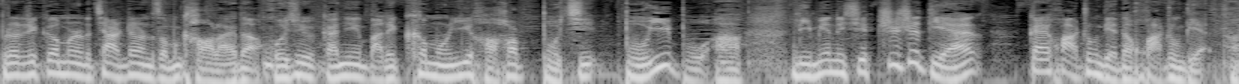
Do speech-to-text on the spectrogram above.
不知道这哥们儿的驾驶证是怎么考来的？回去赶紧把这科目一好好补习补一补啊！里面那些知识点该划重点的划重点啊！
